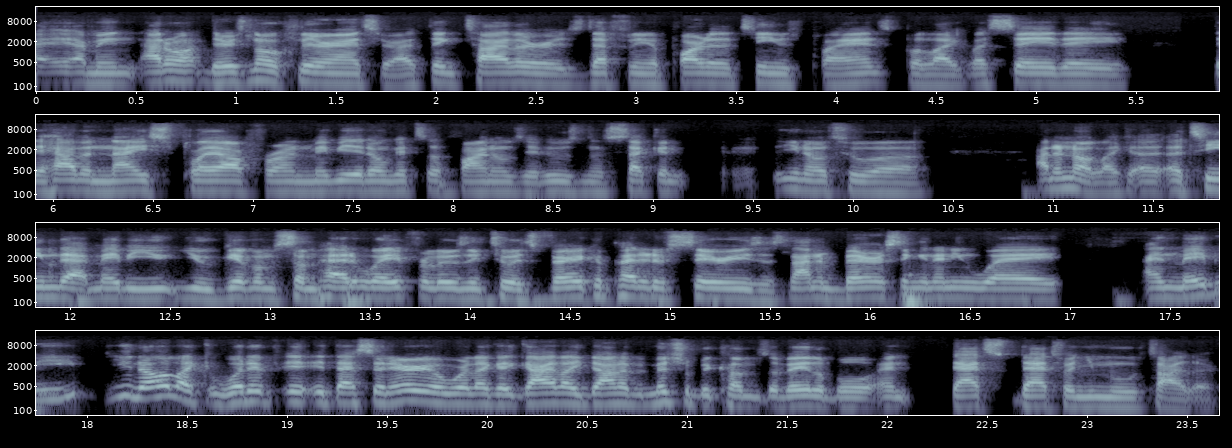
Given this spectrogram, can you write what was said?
I, I mean, I don't. There's no clear answer. I think Tyler is definitely a part of the team's plans, but like, let's say they they have a nice playoff run. Maybe they don't get to the finals. They lose in the second, you know, to a I don't know, like a, a, team that maybe you, you give them some headway for losing to. It's very competitive series. It's not embarrassing in any way and maybe you know like what if, if that scenario where like a guy like Donovan Mitchell becomes available and that's that's when you move Tyler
